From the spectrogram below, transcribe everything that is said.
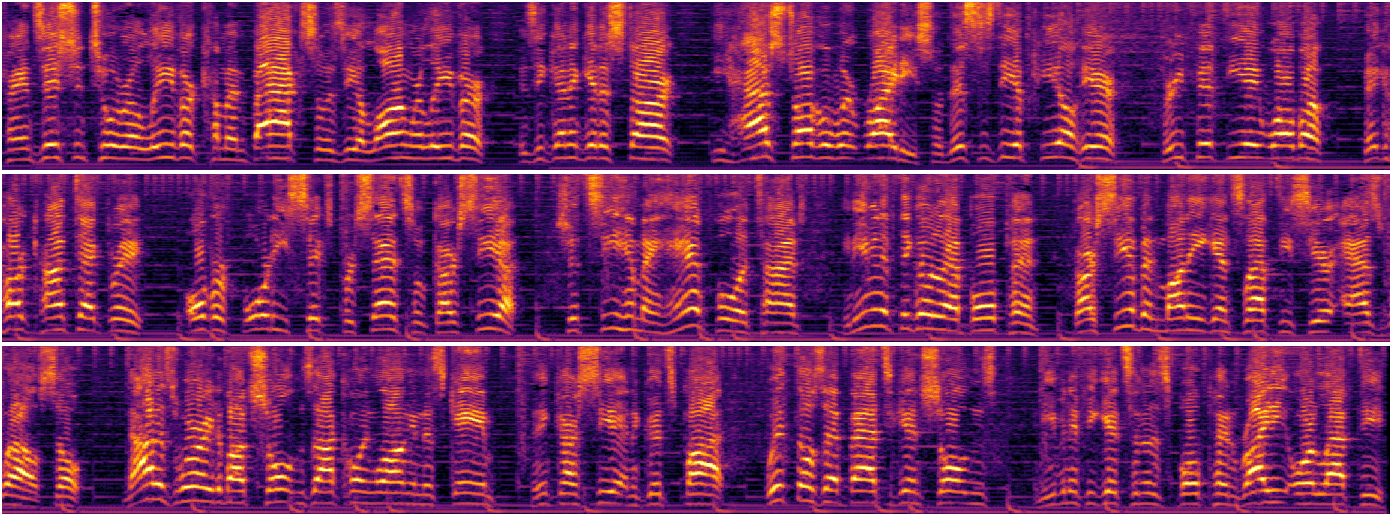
Transition to a reliever coming back. So is he a long reliever? Is he going to get a start? He has struggled with righty. So this is the appeal here. 358 Woba, big hard contact rate, over 46%. So Garcia should see him a handful of times. And even if they go to that bullpen, Garcia been money against lefties here as well. So not as worried about Scholtens not going long in this game. I think Garcia in a good spot with those at bats against Scholtens. And even if he gets into this bullpen, righty or lefty,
